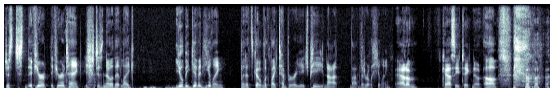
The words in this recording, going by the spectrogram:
Just just if you're if you're a tank, just know that like you'll be given healing, but it's gonna look like temporary HP, not not literal healing. Adam, Cassie, take note. Um,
